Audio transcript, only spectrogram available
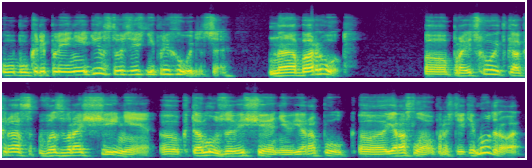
об укреплении единства здесь не приходится. Наоборот, э, происходит как раз возвращение к тому завещанию Яропол, Ярослава, простите, Мудрого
